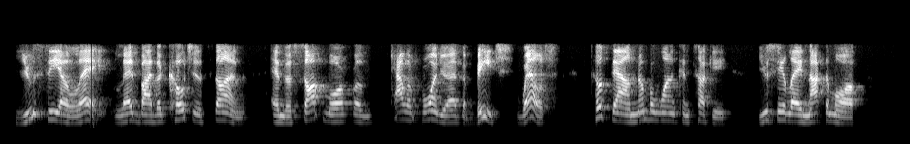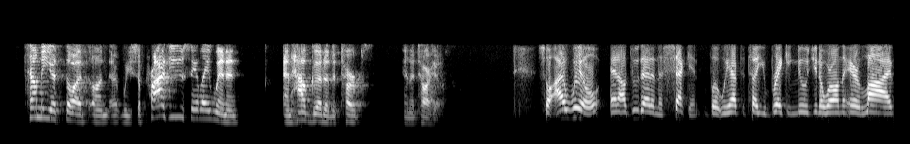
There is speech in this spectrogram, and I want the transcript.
UCLA, led by the coach's son and the sophomore from California at the beach, Welsh, took down number one Kentucky. UCLA knocked them off Tell me your thoughts on uh, we surprised you UCLA winning, and how good are the Terps and the Tar Heels? So I will, and I'll do that in a second. But we have to tell you breaking news. You know, we're on the air live.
